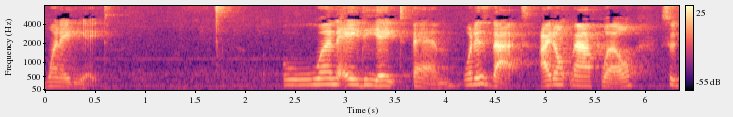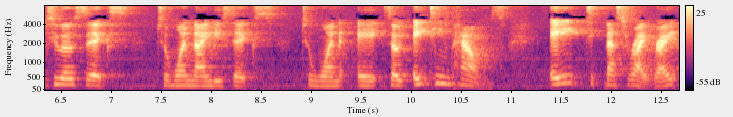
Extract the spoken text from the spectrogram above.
188. 188, fam. What is that? I don't math well. So 206 to 196 to 18. So 18 pounds. Eight. That's right, right?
